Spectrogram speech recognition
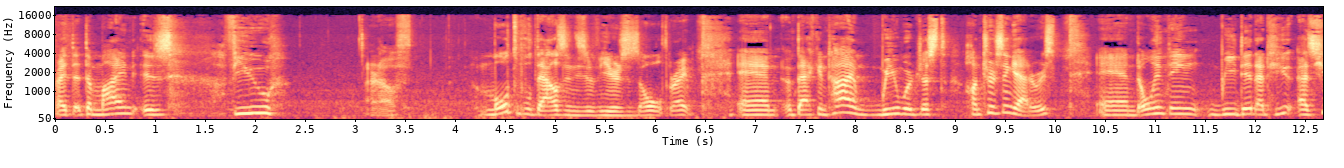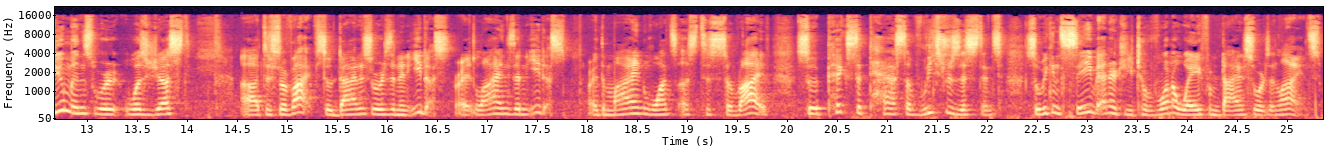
right? The, the mind is few, I don't know, multiple thousands of years old, right? And back in time, we were just hunters and gatherers, and the only thing we did as humans were was just uh, to survive. So dinosaurs didn't eat us, right? Lions didn't eat us, right? The mind wants us to survive, so it picks the task of least resistance, so we can save energy to run away from dinosaurs and lions.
